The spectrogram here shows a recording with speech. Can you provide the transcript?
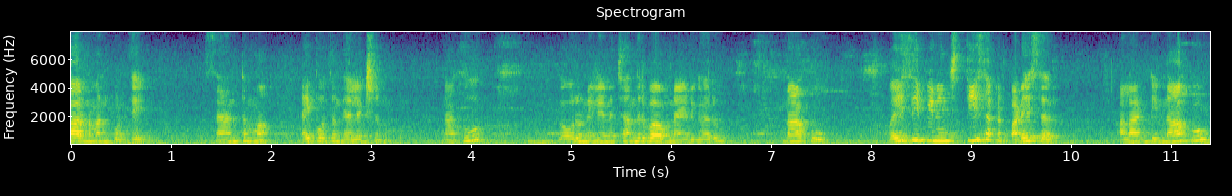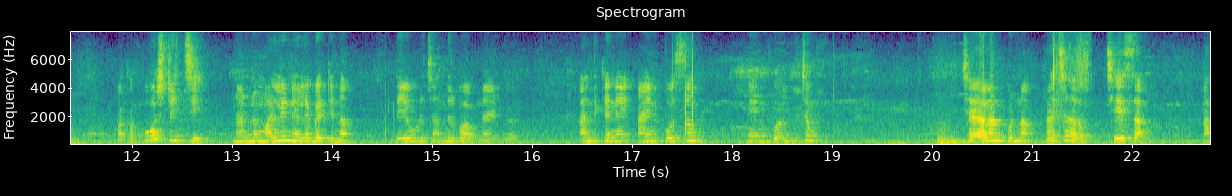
కారణం అనుకుంటే శాంతమ్మ అయిపోతుంది ఎలక్షన్. నాకు గౌరవనీయులైన చంద్రబాబు నాయుడు గారు నాకు వైసీపీ నుంచి తీసి అక్కడ పడేశారు. అలాంటి నాకు ఒక పోస్ట్ ఇచ్చి నన్ను మళ్ళీ నిలబెట్టిన దేవుడు చంద్రబాబు నాయుడు గారు. అందుకనే ఆయన కోసం నేను కొంచెం చేయాలనుకున్న ప్రచారం చేశా. నా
